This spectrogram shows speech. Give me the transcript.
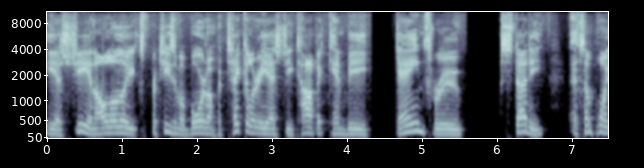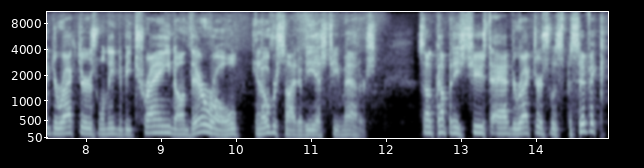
ESG. And although the expertise of a board on a particular ESG topic can be gained through study, at some point directors will need to be trained on their role in oversight of ESG matters. Some companies choose to add directors with specific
